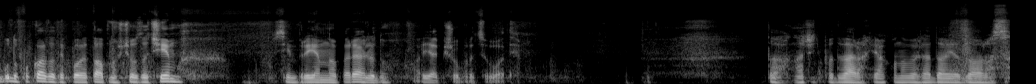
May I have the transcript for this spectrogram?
буду показувати поетапно, що за чим. Всім приємного перегляду, а я пішов працювати. Так, значить по дверях, як воно виглядає зараз.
